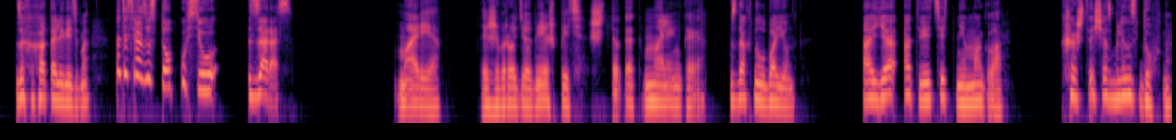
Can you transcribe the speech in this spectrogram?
— захохотали ведьмы. «Надо сразу стопку всю за раз». «Мария, ты же вроде умеешь пить, что как маленькая», — вздохнул Баюн. А я ответить не могла. Кажется, я сейчас, блин, сдохну.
